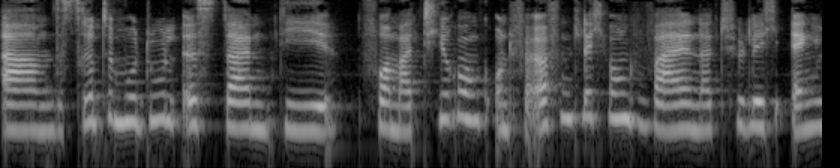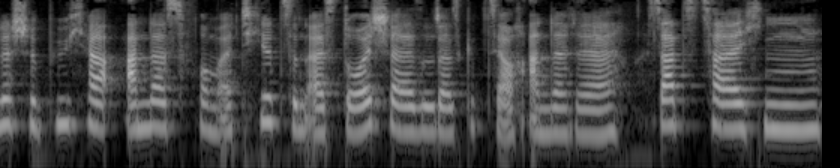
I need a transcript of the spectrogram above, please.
Ähm, das dritte Modul ist dann die Formatierung und Veröffentlichung, weil natürlich englische Bücher anders formatiert sind als deutsche. Also da gibt es ja auch andere Satzzeichen,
